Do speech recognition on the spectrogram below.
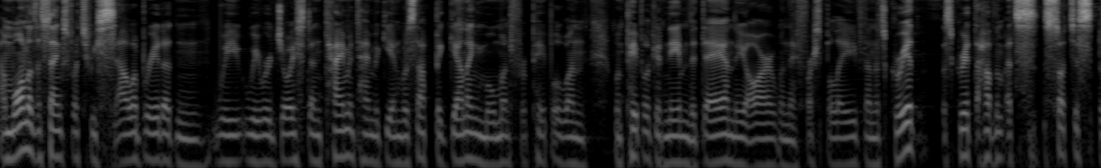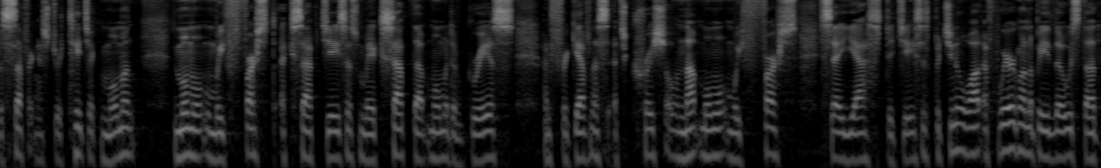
And one of the things which we celebrated and we, we rejoiced in time and time again was that beginning moment for people when, when people could name the day and the hour when they first believed. And it's great, it's great to have them. It's such a specific and strategic moment. The moment when we first accept Jesus, when we accept that moment of grace and forgiveness, it's crucial. And that moment when we first say yes to Jesus. But you know what? If we're going to be those that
